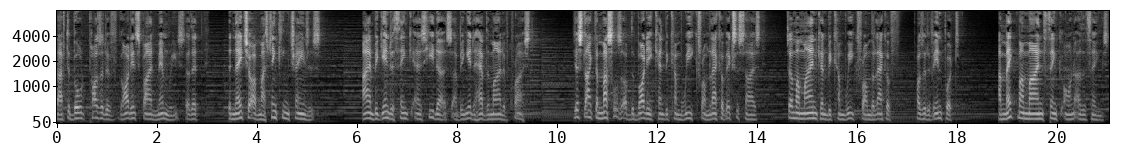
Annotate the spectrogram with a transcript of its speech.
I have to build positive, God inspired memories so that the nature of my thinking changes. I begin to think as He does. I begin to have the mind of Christ. Just like the muscles of the body can become weak from lack of exercise, so my mind can become weak from the lack of positive input. I make my mind think on other things.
